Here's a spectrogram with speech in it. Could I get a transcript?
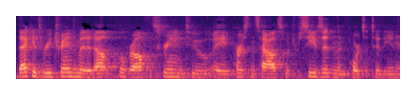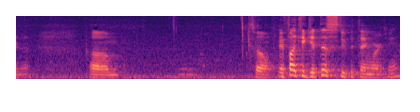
That gets retransmitted out over off the screen to a person's house, which receives it and then ports it to the internet. Um, so if I could get this stupid thing working,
